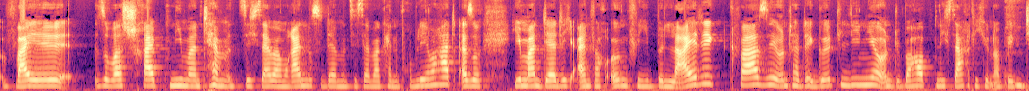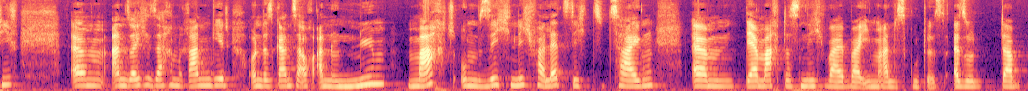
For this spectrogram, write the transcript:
weil sowas schreibt niemand, der mit sich selber im Reinen ist und der mit sich selber keine Probleme hat. Also jemand, der dich einfach irgendwie beleidigt quasi unter der Gürtellinie und überhaupt nicht sachlich und objektiv ähm, an solche Sachen rangeht und das Ganze auch anonym macht, um sich nicht verletzlich zu zeigen, ähm, der macht das nicht, weil bei ihm alles gut ist. Also da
